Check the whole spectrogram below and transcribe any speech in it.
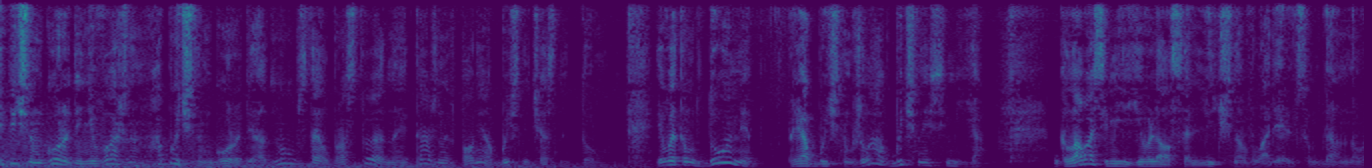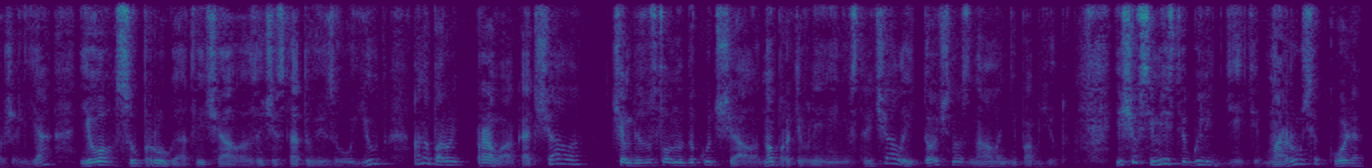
типичном городе, неважном, обычном городе одном стоял простой, одноэтажный, вполне обычный частный дом. И в этом доме, при обычном, жила обычная семья. Глава семьи являлся лично владельцем данного жилья, его супруга отвечала за чистоту и за уют, она порой права качала, чем, безусловно, докучала, но противления не встречала и точно знала, не побьют. Еще в семействе были дети – Маруся, Коля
